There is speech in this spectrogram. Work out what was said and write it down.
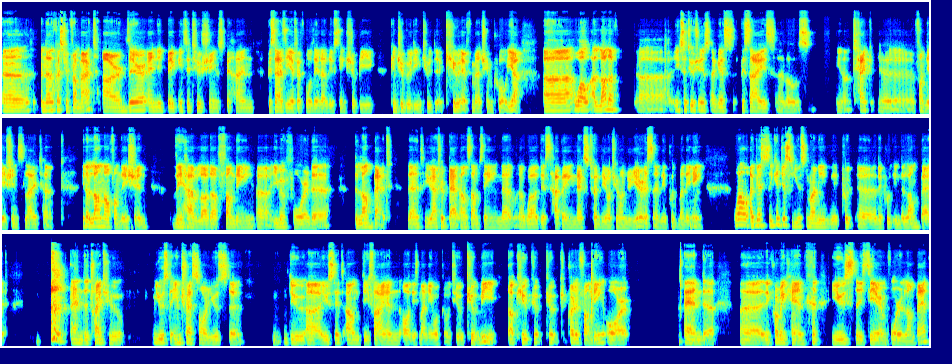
uh, another question from Matt: Are there any big institutions behind besides the EFF Mozilla you think should be contributing to the QF matching pool? Yeah. Uh, well, a lot of uh, institutions, I guess, besides uh, those, you know, tech uh, foundations like, uh, you know, Now Foundation, they have a lot of funding even for the the long bet that you actually bet on something that uh, well this happening next 20 or 200 years and they put money in. Well i guess they can just use the money they put uh, they put in the long bet and try to use the interest or use the do uh, use it on DeFi and all this money will go to QV or Q, Q, Q, credit funding or and uh, uh, they probably can use the Ethereum for the long bet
